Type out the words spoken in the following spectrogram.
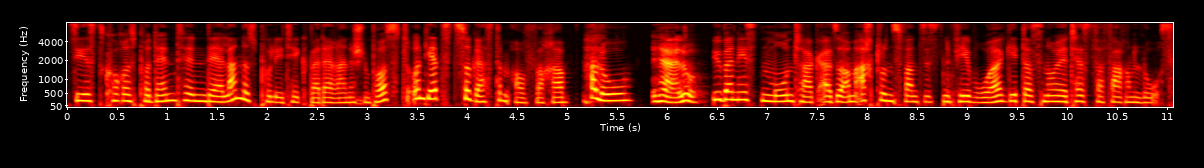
Sie ist Korrespondentin der Landespolitik bei der Rheinischen Post und jetzt zu Gast im Aufwacher. Hallo. Ja, hallo. Übernächsten Montag, also am 28. Februar, geht das neue Testverfahren los.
